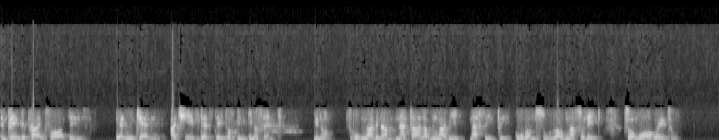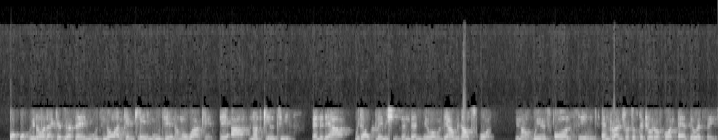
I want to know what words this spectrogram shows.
and paying the price for our sins, then we can achieve that state of being innocent, you know. So ukungabi nacala ukungabi nasici ukuba msulwa ukungasoleki so ngokwethu you know like as you are saying no one can claim ukuthi they are not guilty and they are without blemishes and then they were they are without spot you know we've all sinned and run short of the glory of God as the word says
